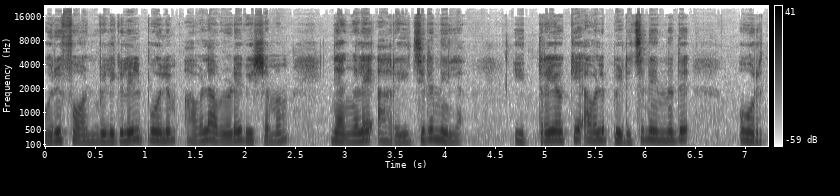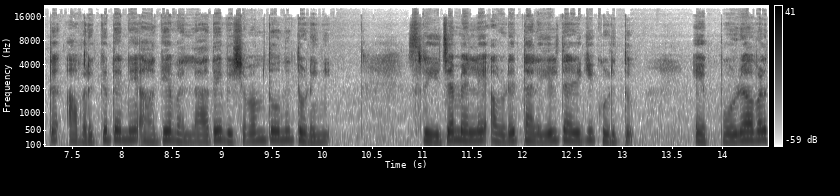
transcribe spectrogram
ഒരു ഫോൺ വിളികളിൽ പോലും അവൾ അവളുടെ വിഷമം ഞങ്ങളെ അറിയിച്ചിരുന്നില്ല. ഇത്രയൊക്കെ അവൾ പിടിച്ചു നിന്നത് ഓർത്ത് അവർക്ക് തന്നെ ആകെ വല്ലാതെ വിഷമം തോന്നി തുടങ്ങി. ശ്രീജ മെല്ലെ അവളുടെ തലയിൽ തഴുകി കൊടുത്തു. എപ്പോഴും അവൾ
